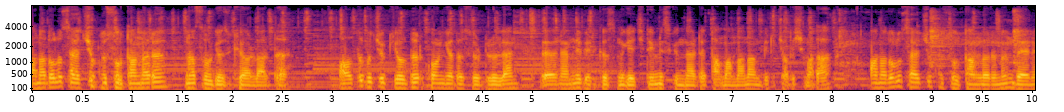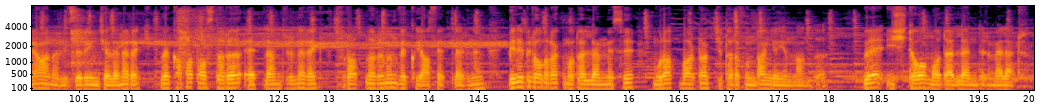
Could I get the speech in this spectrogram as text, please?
Anadolu Selçuklu sultanları nasıl gözüküyorlardı? 6,5 yıldır Konya'da sürdürülen ve önemli bir kısmı geçtiğimiz günlerde tamamlanan bir çalışmada Anadolu Selçuklu sultanlarının DNA analizleri incelenerek ve kafa tasları etlendirilerek suratlarının ve kıyafetlerinin birebir olarak modellenmesi Murat Bardakçı tarafından yayınlandı. Ve işte o modellendirmeler.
